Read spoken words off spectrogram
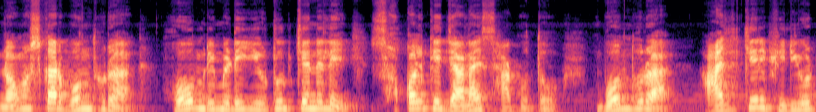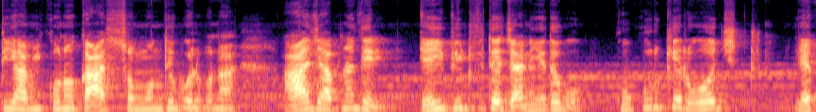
নমস্কার বন্ধুরা, হোম রেমেডি ইউটিউব চ্যানেলে সকলকে জানাই স্বাগত। বন্ধুরা, আজকের ভিডিওটি আমি কোনো গাছ সম্বন্ধে বলব না। আজ আপনাদের এই ভিডিওতে জানিয়ে দেব কুকুরকে রোজ এক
